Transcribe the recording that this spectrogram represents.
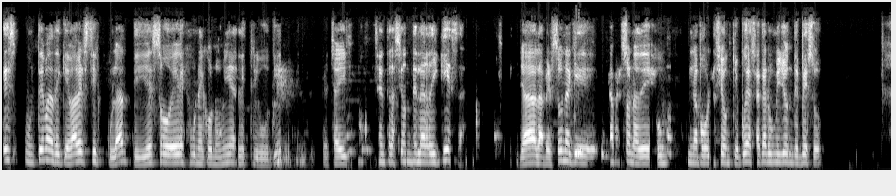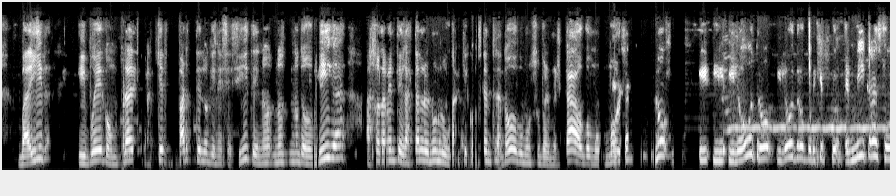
es un tema de que va a haber circulante y eso es una economía distributiva, ¿cachai? Concentración de la riqueza. Ya la persona que, una persona de un- una población que pueda sacar un millón de pesos va a ir y puede comprar en cualquier parte lo que necesite, no, no, no te obliga a solamente gastarlo en un lugar que concentra todo como un supermercado, como un mall. No, y, y, y lo otro, y lo otro, por ejemplo, en mi caso,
